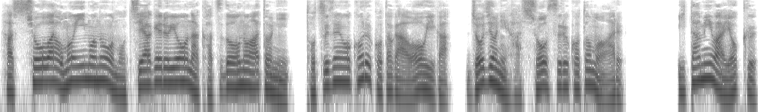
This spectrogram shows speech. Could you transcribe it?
発症は重いものを持ち上げるような活動の後に突然起こることが多いが、徐々に発症することもある。痛みはよく、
